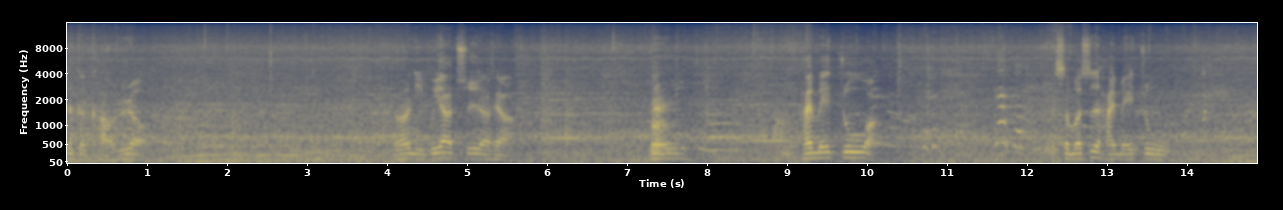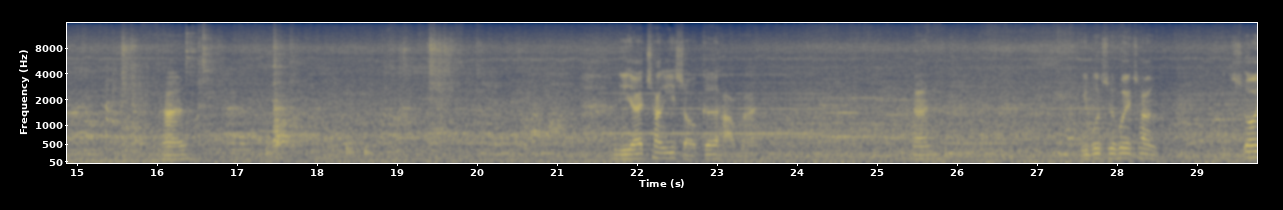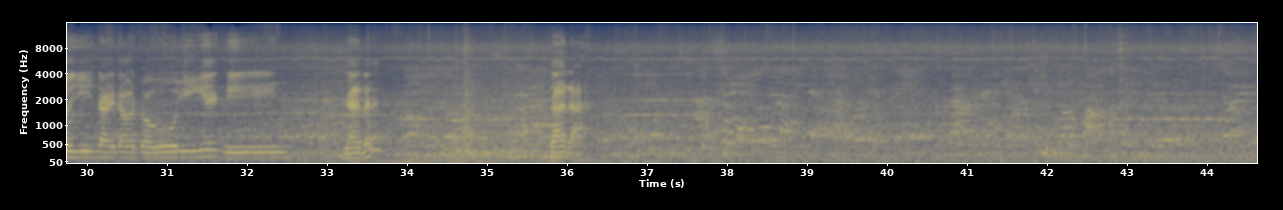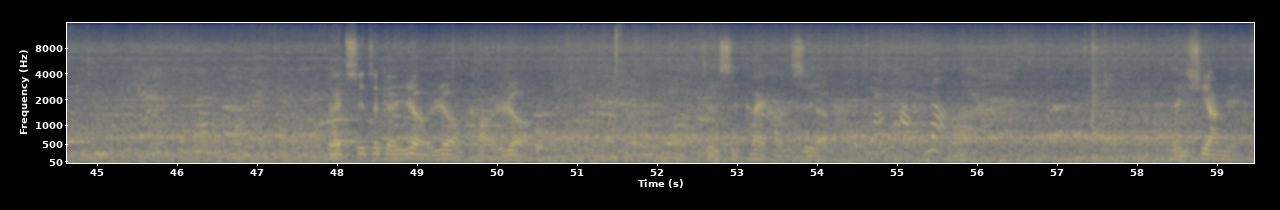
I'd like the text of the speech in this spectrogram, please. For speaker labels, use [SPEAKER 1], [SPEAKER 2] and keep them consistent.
[SPEAKER 1] 那个烤肉，啊，你不要吃了呀？嗯，还没猪啊？什么是还没猪？啊？你来唱一首歌好吗？啊？你不是会唱？所以来到动物音乐厅，奶奶，奶奶？来吃这个肉肉烤肉，真是太好吃了，
[SPEAKER 2] 夹烤肉，
[SPEAKER 1] 哇，很香哎。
